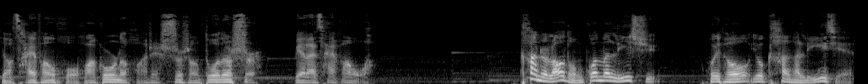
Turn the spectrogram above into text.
要采访火化工的话，这世上多的是，别来采访我。”看着老董关门离去，回头又看看李姐，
